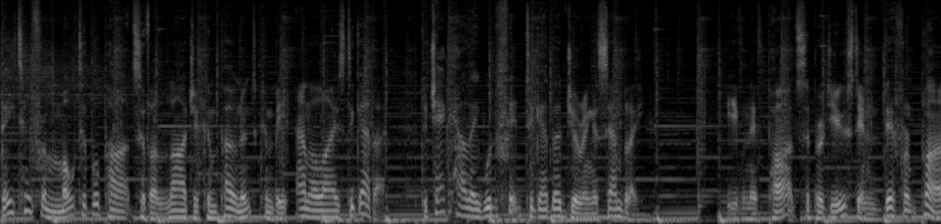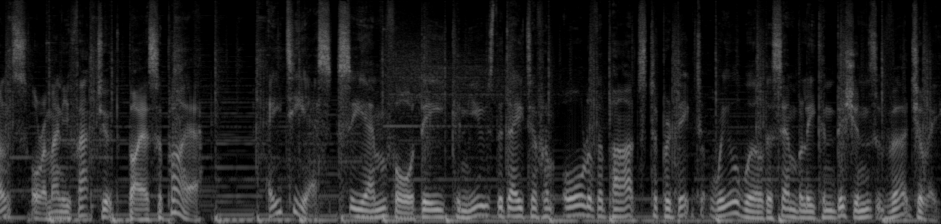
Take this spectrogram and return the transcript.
Data from multiple parts of a larger component can be analyzed together to check how they would fit together during assembly even if parts are produced in different plants or are manufactured by a supplier. ATS CM4D can use the data from all of the parts to predict real-world assembly conditions virtually,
